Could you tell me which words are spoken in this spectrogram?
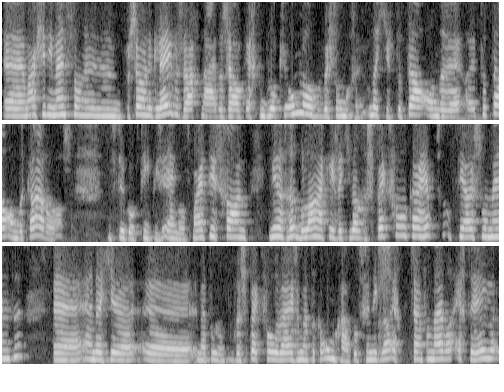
Uh, maar als je die mensen dan in hun persoonlijk leven zag, nou, dan zou ik echt een blokje omlopen bij sommigen. Omdat je een totaal, andere, uh, totaal ander kader was. Dat is natuurlijk ook typisch Engels. Maar het is gewoon, ik denk dat het heel belangrijk is dat je wel respect voor elkaar hebt op de juiste momenten. En dat je met op respectvolle wijze met elkaar omgaat. Dat vind ik wel echt, zijn voor mij wel echt de hele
